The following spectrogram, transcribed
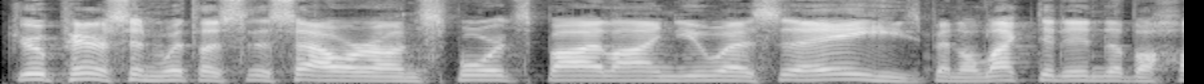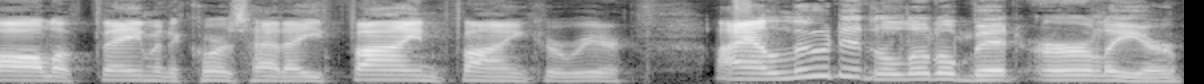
Drew Pearson with us this hour on Sports Byline USA. He's been elected into the Hall of Fame and, of course, had a fine, fine career. I alluded a little bit earlier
